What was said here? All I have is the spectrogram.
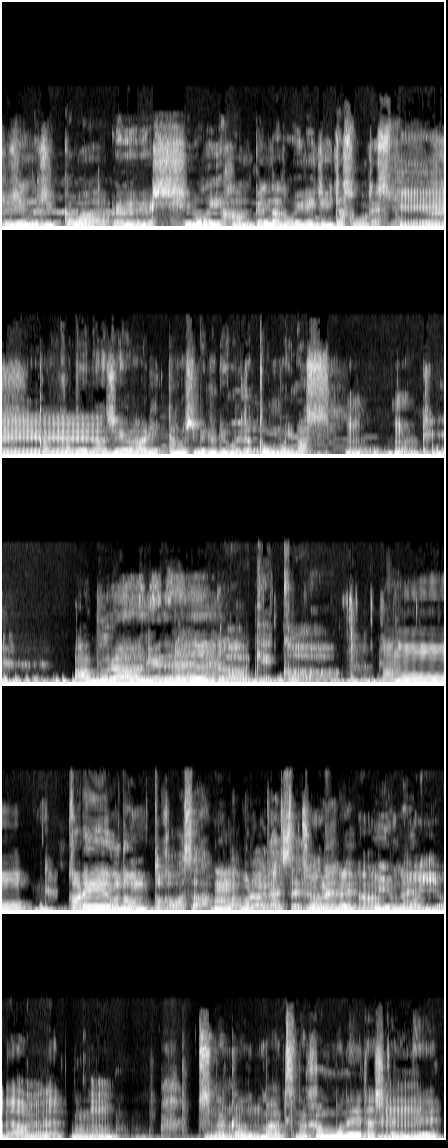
主人の実家は、えー白いはんぺんなどを入れていたそうです。へ各家庭の味があり、楽しめる料理だと思います。油揚げね。油揚げか。あのー、カレーうどんとかはさ、油揚げ入ってたりするよね。そうだねいいよねいいよね、合うよね。うん。ツナ缶、まあツナ缶もね、確かにね、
